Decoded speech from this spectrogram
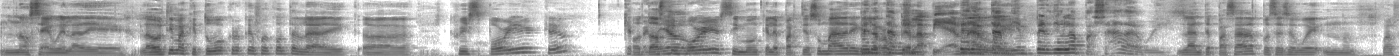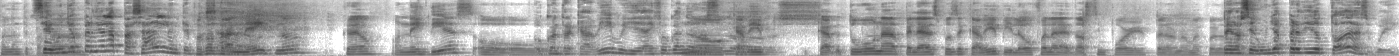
No sé, güey, la de... La última que tuvo creo que fue contra la de uh, Chris Poirier, creo. Que o perdió, Dustin. Poirier, Simón, que le partió su madre y Pero le rompió también, la pierna, pero güey. también perdió la pasada, güey. La antepasada, pues ese güey, no, ¿cuál fue la antepasada? Según yo perdió la pasada y la Fue antepasada. contra Nate, ¿no? Creo. O Nate Diaz o. O, o contra Khabib, y ahí fue cuando no, los. Khabib, Khabib, tuvo una pelea después de Khabib y luego fue la de Dustin Poirier, pero no me acuerdo. Pero según ya ha perdido todas, güey.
